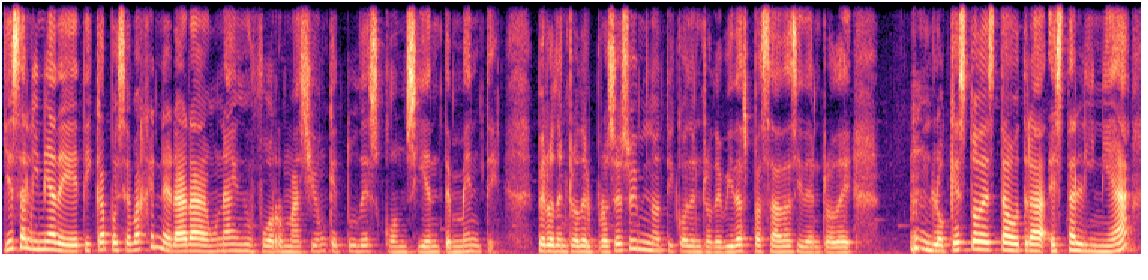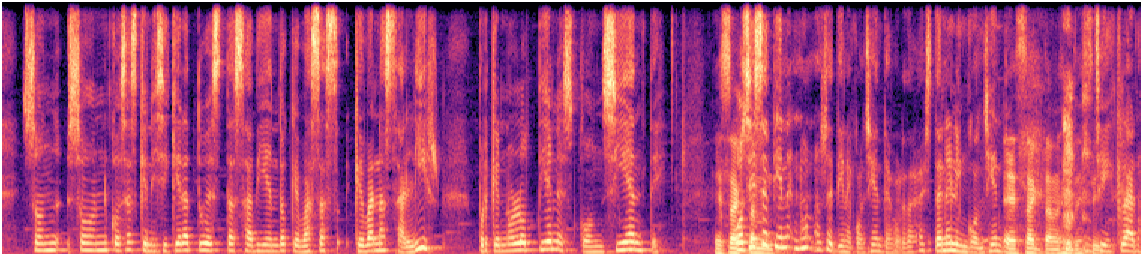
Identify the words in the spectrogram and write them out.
Y esa línea de ética, pues se va a generar a una información que tú des conscientemente. Pero dentro del proceso hipnótico, dentro de vidas pasadas y dentro de lo que es toda esta otra, esta línea, son, son cosas que ni siquiera tú estás sabiendo que, vas a, que van a salir, porque no lo tienes consciente. O sí se tiene, no, no se tiene consciente, ¿verdad? Está en el inconsciente. Exactamente, sí. Sí, claro.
